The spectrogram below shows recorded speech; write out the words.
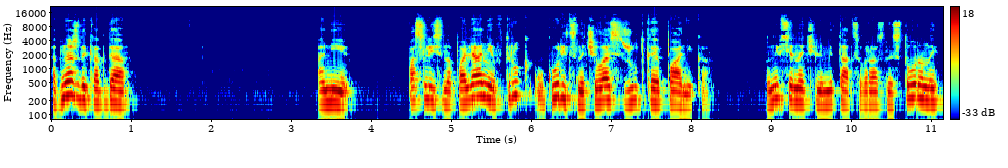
Однажды, когда они паслись на поляне, вдруг у куриц началась жуткая паника. Они все начали метаться в разные стороны.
